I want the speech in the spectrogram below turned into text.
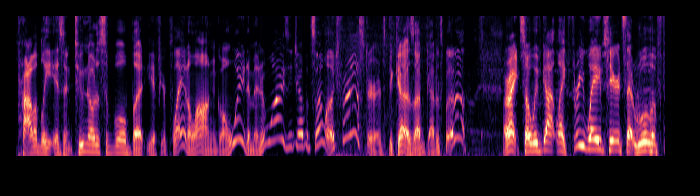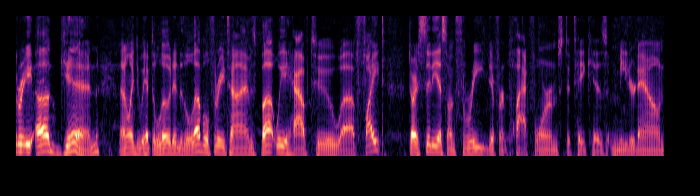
probably isn't too noticeable, but if you're playing along and going, wait a minute, why is he jumping so much faster? It's because I've got it sped up. All right, so we've got like three waves here. It's that rule of three again. Not only do we have to load into the level three times, but we have to uh, fight Darth Sidious on three different platforms to take his meter down.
